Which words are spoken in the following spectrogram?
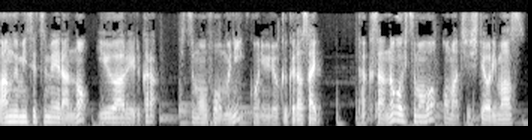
番組説明欄の URL から質問フォームにご入力ください。たくさんのご質問をお待ちしております。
